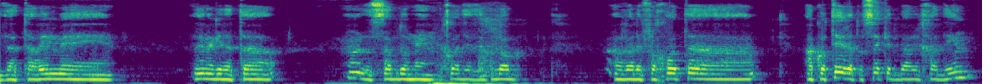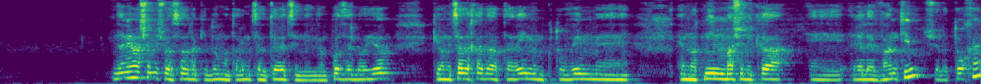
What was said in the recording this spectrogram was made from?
זה אתרים, אה, זה נגיד אתר, אה, זה סאב דומיין, יכול להיות שזה בלוג, אבל לפחות הכותרת עוסקת בעריכת דין. זה נראה שמישהו עשה לקידום אתרים קצת יותר רציני, גם פה זה לא יהיה, כי מצד אחד האתרים הם כתובים, הם נותנים מה שנקרא רלוונטיות של התוכן,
